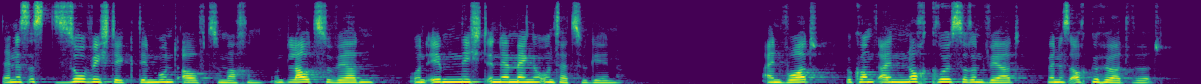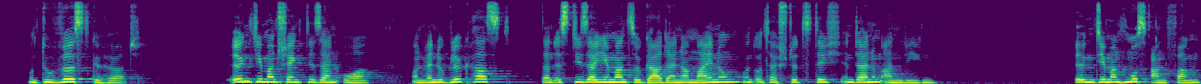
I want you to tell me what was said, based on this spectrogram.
Denn es ist so wichtig, den Mund aufzumachen und laut zu werden und eben nicht in der Menge unterzugehen. Ein Wort bekommt einen noch größeren Wert, wenn es auch gehört wird. Und du wirst gehört. Irgendjemand schenkt dir sein Ohr. Und wenn du Glück hast, dann ist dieser jemand sogar deiner Meinung und unterstützt dich in deinem Anliegen. Irgendjemand muss anfangen,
